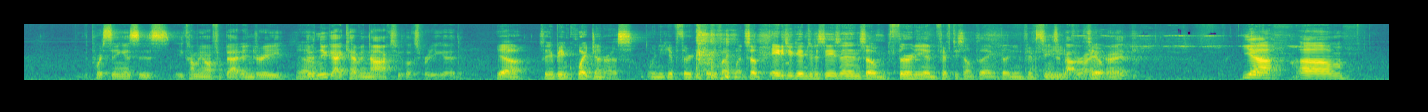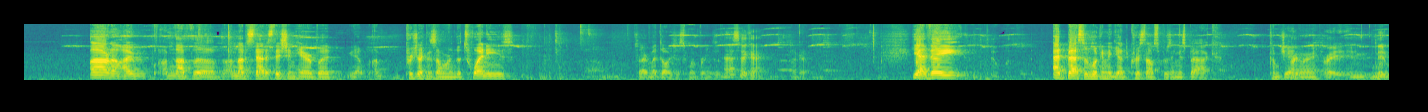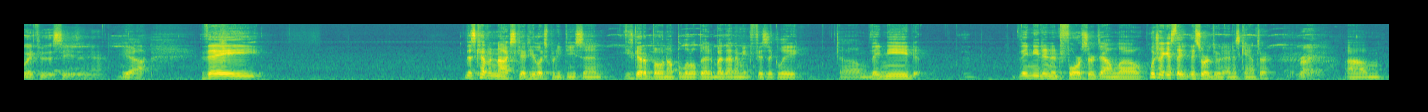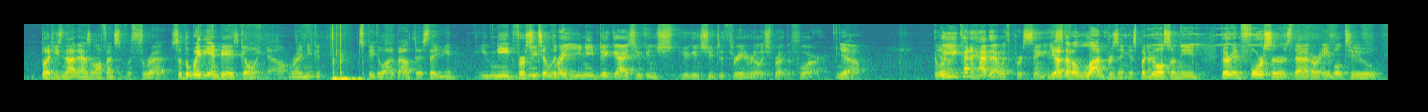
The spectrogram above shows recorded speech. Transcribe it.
Porzingis is coming off a bad injury. Yeah. a new guy, Kevin Knox, who looks pretty good. yeah. So you're being quite generous when you give 30, 35 wins. So 82 games in a season, so 30 and 50 something, 30 and 50. That seems about right, 52. right? Yeah. Um, I don't know. I, I'm not the I'm not a statistician here, but you know I'm projecting somewhere in the 20s. Sorry, my dog's just whimpering. No, that's okay. Okay. Yeah, they at best are looking to get Kristaps Porzingis back come January. Right, right, in midway through the season, yeah. Yeah. They. This Kevin Knox kid, he looks pretty decent. He's got to bone up a little bit, and by that I mean physically. Um, they need. They need an enforcer down low, which I guess they, they sort of do in Enes Kanter. Right. Um, but he's not as offensive a threat. So the way the NBA is going now, right? And you could speak a lot about this. That you you need You, versatility. right, you need big guys who can sh- who can shoot to three and really spread the floor. yeah. Well, Yeah. you kind of have that with Porzingis. You have that a lot in Porzingis, but you also need they're enforcers that are able to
